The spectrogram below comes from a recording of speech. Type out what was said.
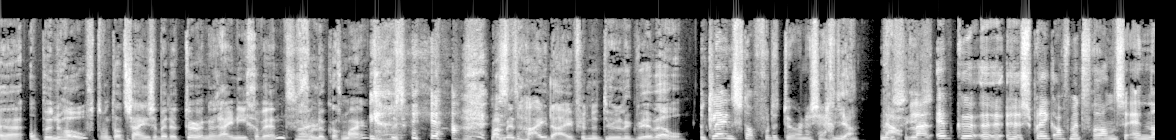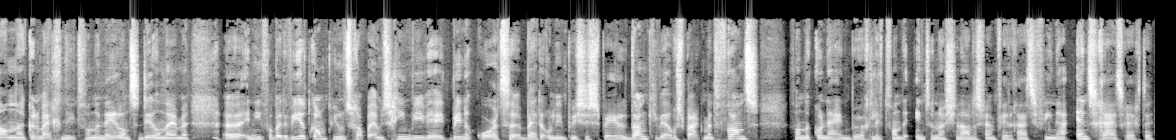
Eh, op hun hoofd, want dat zijn ze bij de turnerij niet gewend, gelukkig maar. Dus- ja. maar met highdiven natuurlijk weer wel. Een kleine stap voor de turner, zegt u. Ja, nou, precies. laat Epke, eh, eh, spreek af met Frans... en dan kunnen wij genieten van de Nederlandse deelnemen... in ieder geval bij de wereldkampioenschappen... en misschien, wie weet, binnenkort bij de Olympische Spelen. Dankjewel. We spraken met Frans van de Konijnburg... lid van de Internationale Zwemfederatie FINA... en scheidsrechter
